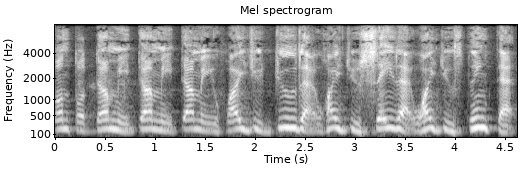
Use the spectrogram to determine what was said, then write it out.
tonto, dummy, dummy, dummy. Why'd you do that? Why'd you say that? Why'd you think that?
